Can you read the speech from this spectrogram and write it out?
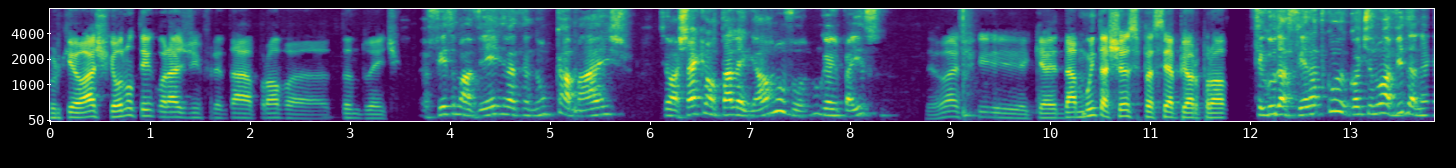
Porque eu acho que eu não tenho coragem de enfrentar a prova estando doente. Eu fiz uma vez, mas nunca mais. Se eu achar que não tá legal, eu não vou. Não ganho para isso. Eu acho que, que dá muita chance para ser a pior prova. Segunda-feira co- continua a vida, né?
